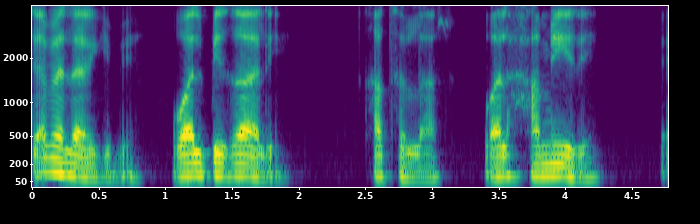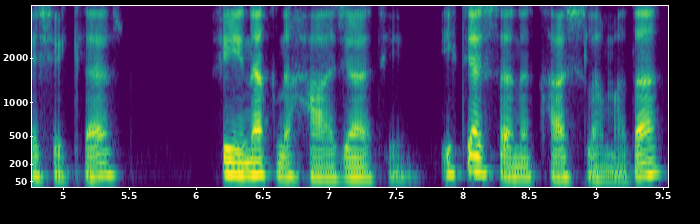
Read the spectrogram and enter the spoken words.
develer gibi. Vel bigali, katırlar. Vel hamiri, eşekler. Fi nakni hacati, ihtiyaçlarını karşılamada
